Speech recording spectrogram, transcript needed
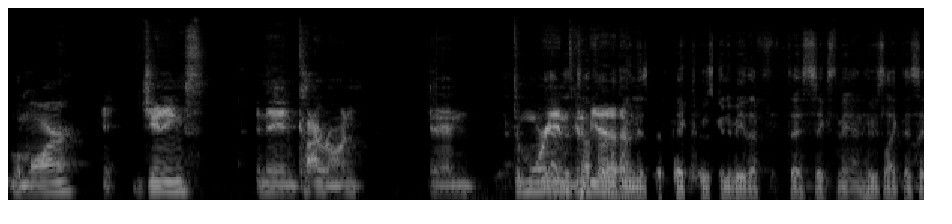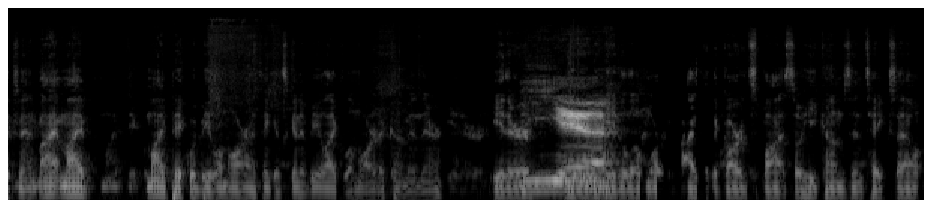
Lamar, Jennings, and then Kyron, and D'Maurian's yeah, going to be that other one. Is the pick who's going to be the the sixth man? Who's like the sixth man? My my my pick would be Lamar. I think it's going to be like Lamar to come in there. Either yeah, need a little more guys at the guard spot, so he comes and takes out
